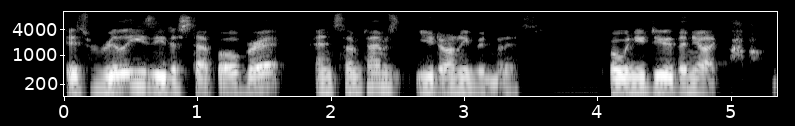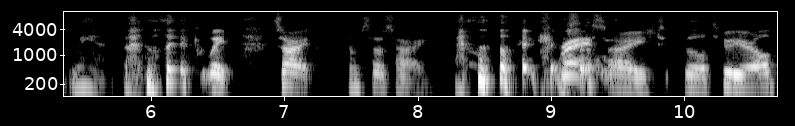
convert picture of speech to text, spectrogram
it's really easy to step over it and sometimes you don't even notice but when you do then you're like oh man like wait sorry i'm so sorry like, i'm Right. so sorry little two-year-old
